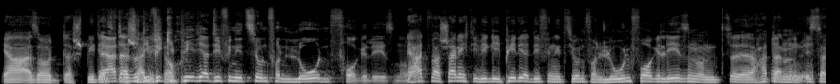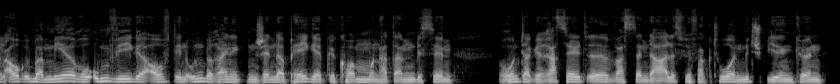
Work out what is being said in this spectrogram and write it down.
ja, also das spielt jetzt Er hat also die Wikipedia-Definition von Lohn vorgelesen, oder? er hat wahrscheinlich die Wikipedia-Definition von Lohn vorgelesen und äh, hat dann ist dann auch über mehrere Umwege auf den unbereinigten Gender Pay Gap gekommen und hat dann ein bisschen runtergerasselt, äh, was denn da alles für Faktoren mitspielen können.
